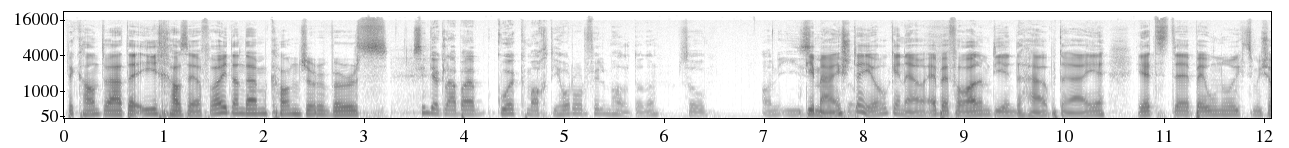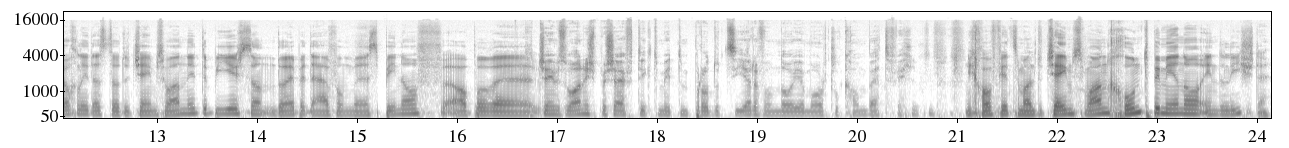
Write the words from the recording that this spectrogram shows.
bekannt werden. Ich habe sehr Freude an dem Conjureverse. Sind ja, glaube ich, auch gut gemachte Horrorfilme halt, oder? So uneasy. Die meisten, ja, genau. Eben vor allem die in der Hauptreihe. Jetzt äh, beunruhigt es mich schon ein bisschen, dass da der James Wan nicht dabei ist, sondern da eben der vom äh, Spin-off. Aber Der äh, James Wan ist beschäftigt mit dem Produzieren vom neuen Mortal Kombat Film. ich hoffe jetzt mal, der James Wan kommt bei mir noch in der Liste.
